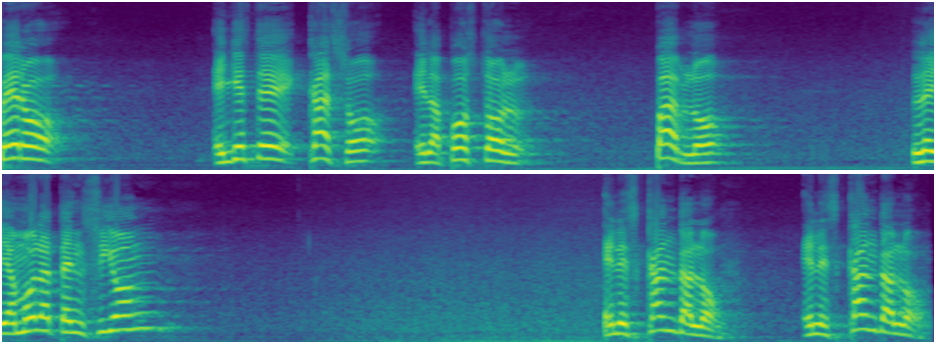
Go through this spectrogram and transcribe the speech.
Pero en este caso, el apóstol Pablo le llamó la atención el escándalo, el escándalo,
